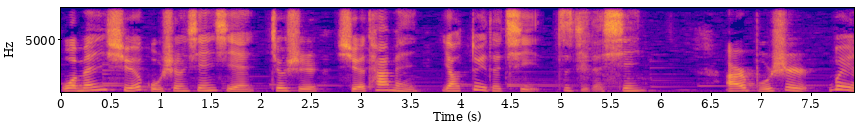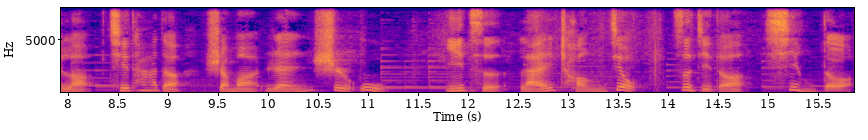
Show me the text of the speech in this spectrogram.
我们学古圣先贤，就是学他们要对得起自己的心，而不是为了其他的什么人事物，以此来成就自己的性德。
